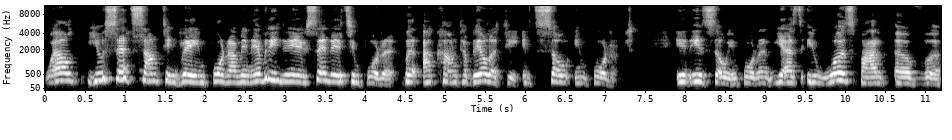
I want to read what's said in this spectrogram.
Well, you said something very important. I mean, everything you said it's important, but accountability it's so important it is so important. Yes, it was part of uh,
